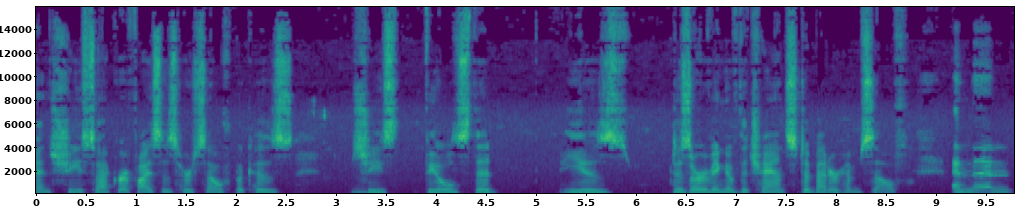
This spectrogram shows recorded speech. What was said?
and she sacrifices herself because hmm. she feels that he is deserving of the chance to better himself. And then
